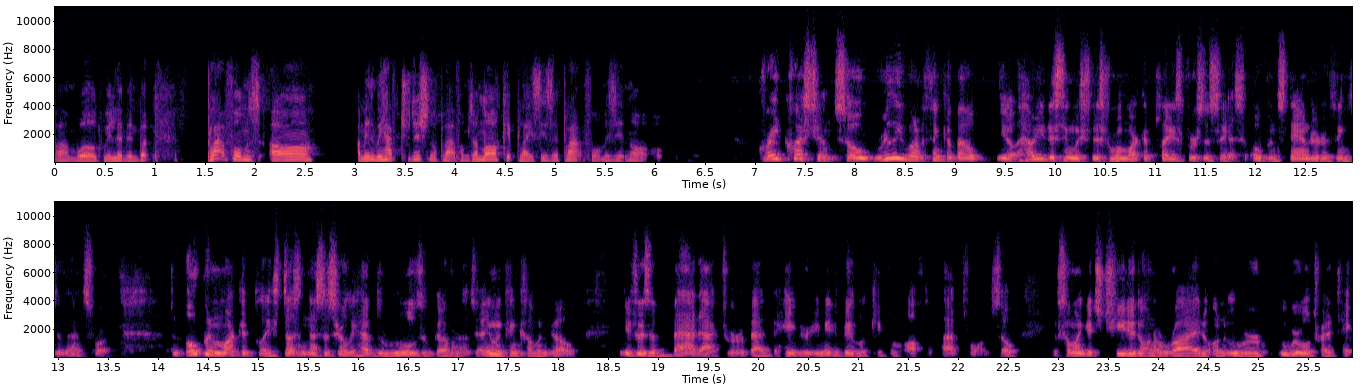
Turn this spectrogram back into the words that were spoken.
um, world we live in. But platforms are, I mean, we have traditional platforms. A marketplace is a platform, is it not? Great question. So, really, you want to think about, you know, how do you distinguish this from a marketplace versus, say, an open standard or things of that sort? An open marketplace doesn't necessarily have the rules of governance. Anyone can come and go if there's a bad actor or bad behavior, you need to be able to kick them off the platform. So if someone gets cheated on a ride on Uber, Uber will try to take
